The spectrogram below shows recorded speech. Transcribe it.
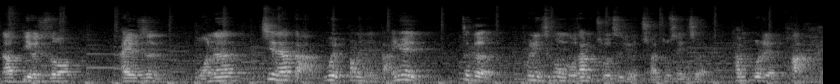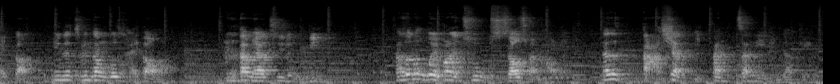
然后第二个是说，还有就是，我呢，既然要打，我也帮你们打，因为这个威尼斯共和国，他们除了自己的船出生意之外，他们为了怕海盗，因为那这边当中都是海盗啊，他们要自己的武力。他说，那我也帮你出五十艘船好了，但是打下一半战利品要给你。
